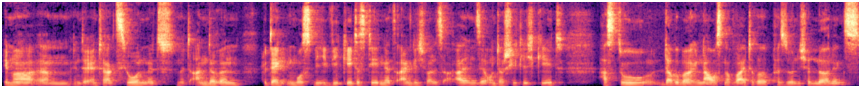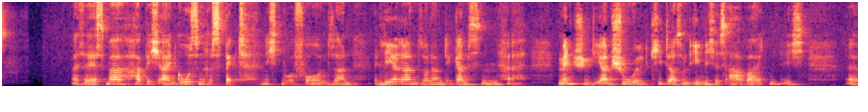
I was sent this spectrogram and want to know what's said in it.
immer ähm, in der Interaktion mit, mit anderen bedenken muss, wie, wie geht es denen jetzt eigentlich, weil es allen sehr unterschiedlich geht. Hast du darüber hinaus noch weitere persönliche Learnings? Also erstmal habe ich einen großen Respekt nicht nur vor unseren Lehrern, sondern den ganzen Menschen, die an Schulen, Kitas und ähnliches arbeiten. Ich, äh,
